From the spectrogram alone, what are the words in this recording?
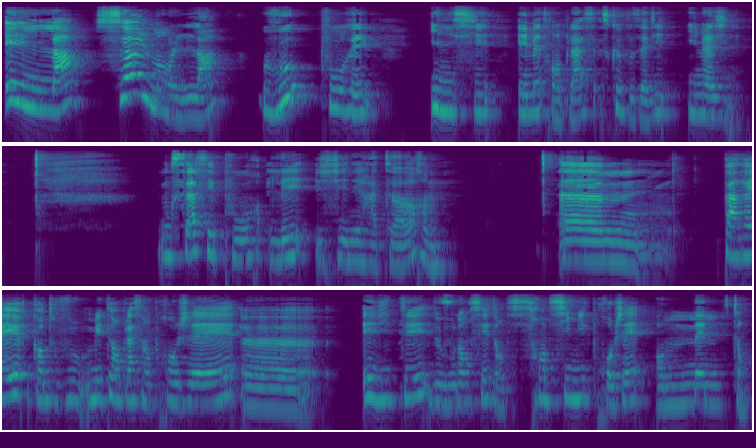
Et là, seulement là, vous pourrez initier et mettre en place ce que vous aviez imaginé. Donc ça, c'est pour les générateurs. Euh, pareil, quand vous mettez en place un projet, euh, évitez de vous lancer dans 36 000 projets en même temps.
